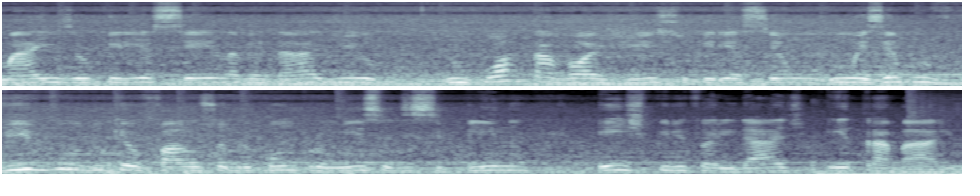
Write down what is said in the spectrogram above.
mas eu queria ser, na verdade, um porta-voz disso, queria ser um, um, exemplo vivo do que eu falo sobre compromisso, disciplina e espiritualidade e trabalho.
